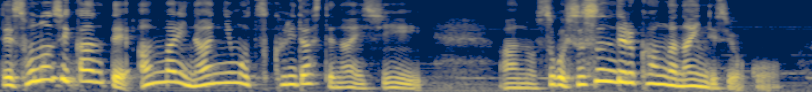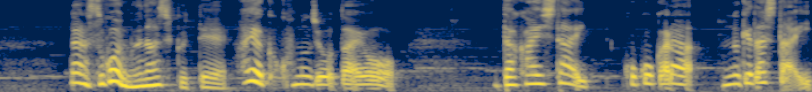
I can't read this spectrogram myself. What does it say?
でその時間ってあんまり何にも作り出してないしあのすごい進んでる感がないんですよこうだからすごい虚しくて早くこの状態を打開したいここから抜け出したいっ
